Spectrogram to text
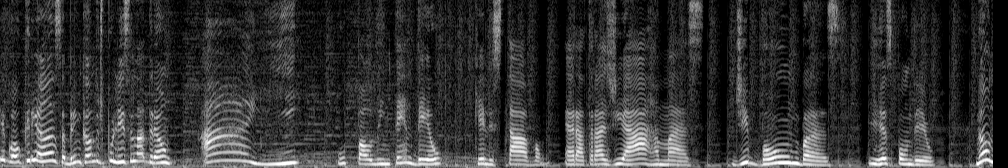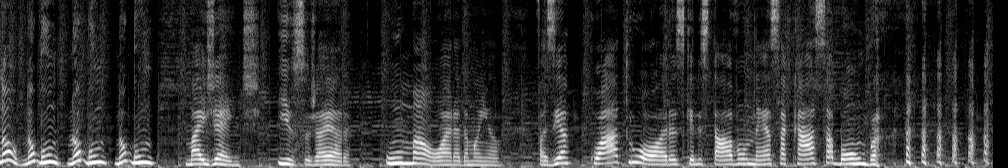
igual criança, brincando de polícia e ladrão. Aí o Paulo entendeu que eles estavam era atrás de armas, de bombas, e respondeu: Não, não, no bum, no bum, no bum. Mas, gente, isso já era uma hora da manhã. Fazia quatro horas que eles estavam nessa caça-bomba.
